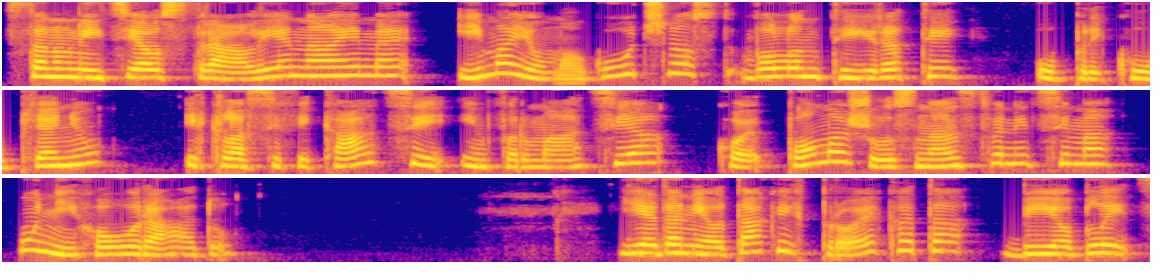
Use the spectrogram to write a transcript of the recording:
Stanovnici Australije naime imaju mogućnost volontirati u prikupljanju i klasifikaciji informacija koje pomažu znanstvenicima u njihovu radu. Jedan je od takvih projekata bio Blitz,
